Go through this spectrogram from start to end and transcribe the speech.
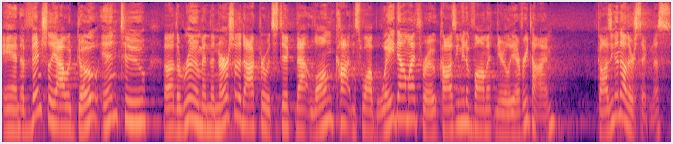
And eventually, I would go into uh, the room, and the nurse or the doctor would stick that long cotton swab way down my throat, causing me to vomit nearly every time, causing another sickness.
